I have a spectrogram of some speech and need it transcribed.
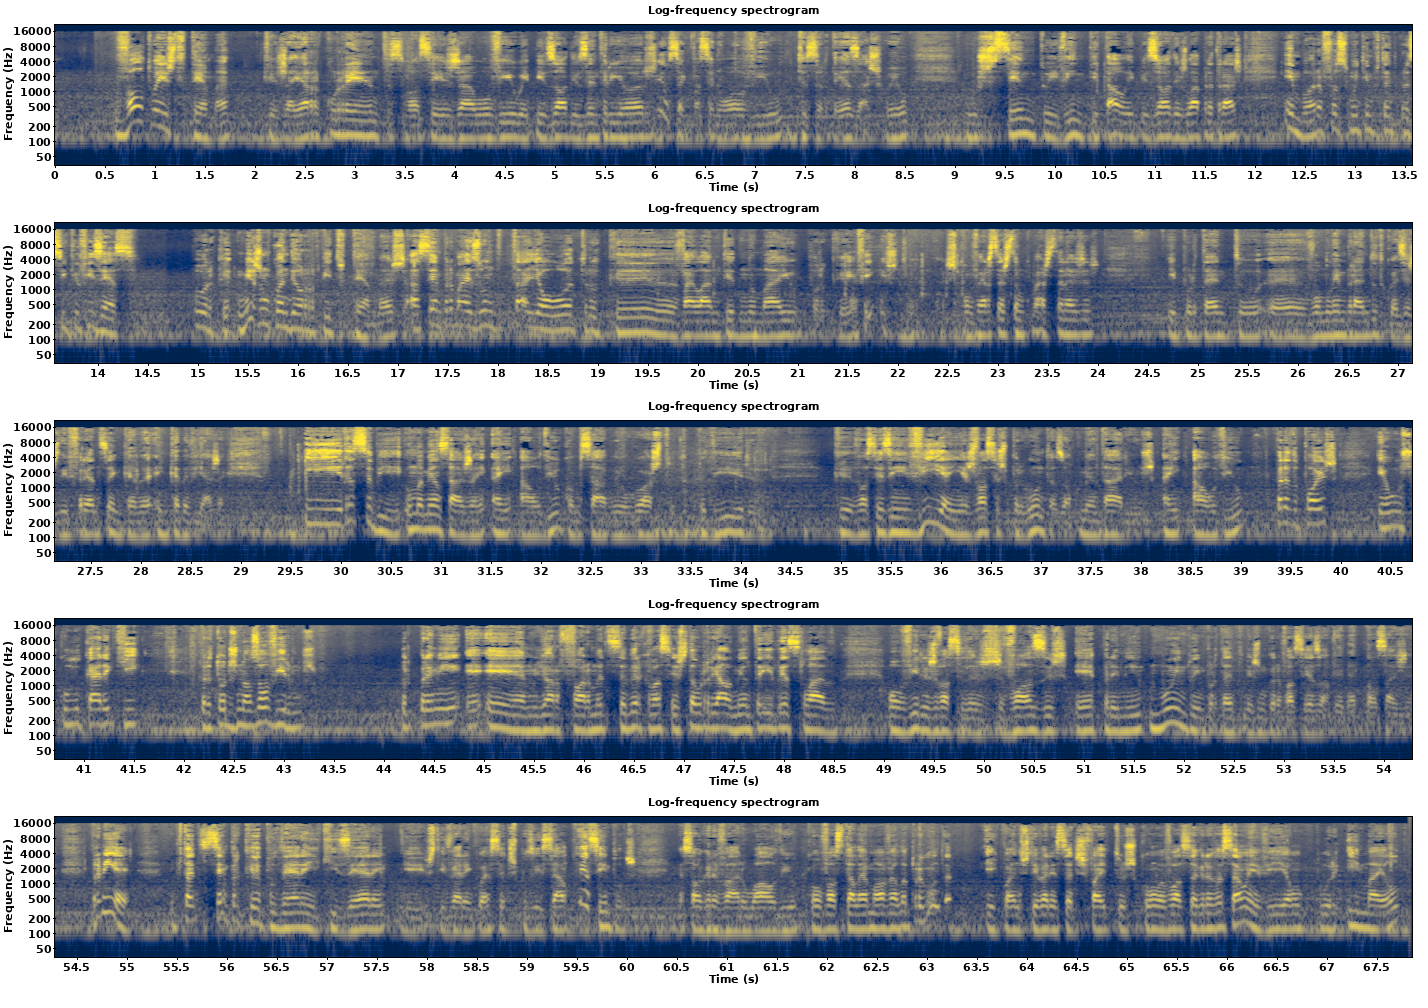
Volto a este tema que já é recorrente, se você já ouviu episódios anteriores, eu sei que você não ouviu, de certeza, acho eu, os 120 e tal episódios lá para trás, embora fosse muito importante para si que o fizesse. Porque, mesmo quando eu repito temas, há sempre mais um detalhe ou outro que vai lá metido no meio, porque, enfim, isto, as conversas estão como as cerejas e, portanto, eh, vou-me lembrando de coisas diferentes em cada, em cada viagem. E recebi uma mensagem em áudio, como sabe, eu gosto de pedir que vocês enviem as vossas perguntas ou comentários em áudio para depois eu os colocar aqui para todos nós ouvirmos porque para mim é, é, a melhor forma de saber que vocês estão realmente aí desse lado. Ouvir as vossas vozes é para mim muito importante, mesmo para vocês, obviamente não seja. Para mim é. E, portanto, sempre que puderem e quiserem e estiverem com essa disposição, é simples. É só gravar o áudio com o vosso telemóvel a pergunta e quando estiverem satisfeitos com a vossa gravação, enviam por e-mail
